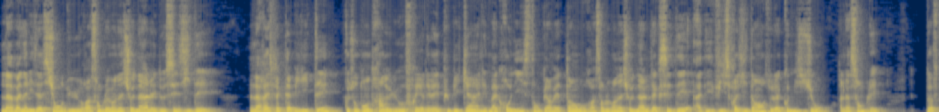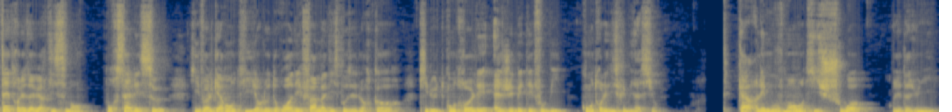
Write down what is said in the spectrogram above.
La banalisation du Rassemblement national et de ses idées, la respectabilité que sont en train de lui offrir les républicains et les macronistes en permettant au Rassemblement national d'accéder à des vice-présidences de la Commission à l'Assemblée, doivent être les avertissements pour celles et ceux qui veulent garantir le droit des femmes à disposer de leur corps, qui luttent contre les LGBT-phobies, contre les discriminations. Car les mouvements anti-choix aux États-Unis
